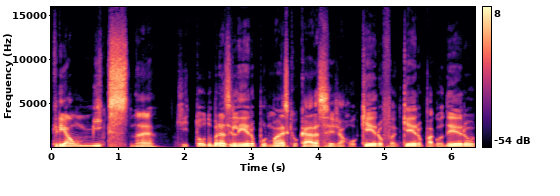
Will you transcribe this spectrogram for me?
criar um mix, né? Que todo brasileiro, por mais que o cara seja roqueiro, funkeiro, pagodeiro,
